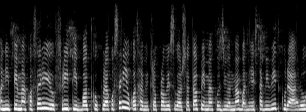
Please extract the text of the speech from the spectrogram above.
अनि पेमा कसरी यो फ्री तिब्बतको कुरा कसरी यो कथाभित्र प्रवेश गर्छ त पेमाको जीवनमा भन्ने यस्ता विविध कुराहरू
